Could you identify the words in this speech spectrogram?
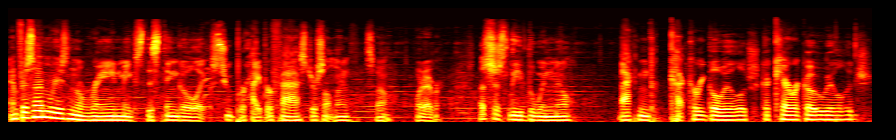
And for some reason the rain makes this thing go like super hyper fast or something, so whatever. Let's just leave the windmill. Back into Kakariko Village, Kakariko Village.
